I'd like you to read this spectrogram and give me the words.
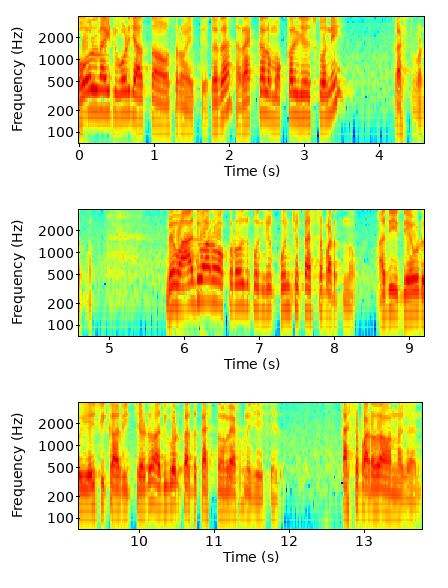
హోల్ నైట్ కూడా చేస్తాం అవసరమైతే కదా? రెక్కలు మొక్కలు చేసుకొని కష్టపడతాం. మేము ఆదివారం ఒకరోజు కొంచెం కొంచెం కష్టపడుతున్నాం. అది దేవుడు ఏసీ కారు ఇచ్చాడు అది కూడా పెద్ద కష్టం లేకుండా చేశాడు. కష్టపడదామన్నా కానీ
